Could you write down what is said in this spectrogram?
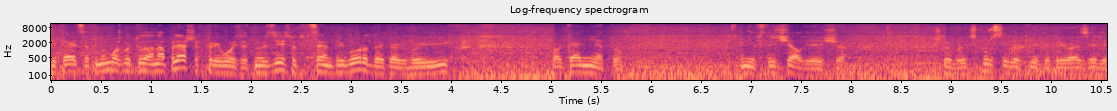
Китайцев, ну, может быть, туда на пляж их привозят, но здесь вот в центре города, как бы, их пока нету. Не встречал я еще, чтобы экскурсии какие-то привозили.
